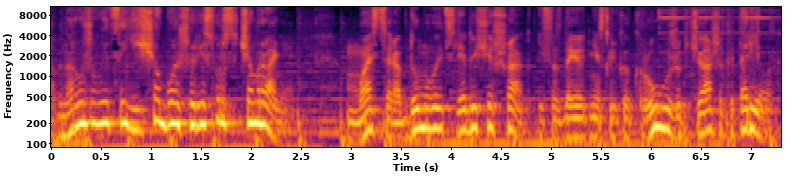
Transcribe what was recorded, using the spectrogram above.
обнаруживается еще больше ресурсов, чем ранее. Мастер обдумывает следующий шаг и создает несколько кружек, чашек и тарелок.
